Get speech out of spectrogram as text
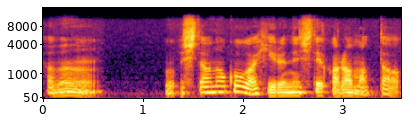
多分下の子が昼寝してからまた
